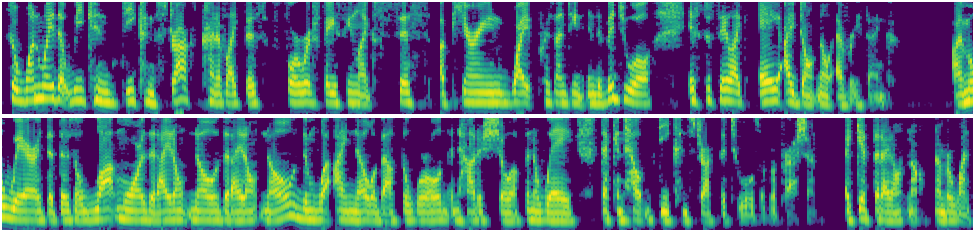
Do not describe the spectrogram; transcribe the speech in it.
So one way that we can deconstruct kind of like this forward facing, like cis appearing, white presenting individual is to say like, A, I don't know everything. I'm aware that there's a lot more that I don't know that I don't know than what I know about the world and how to show up in a way that can help deconstruct the tools of oppression. I get that I don't know, number one.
